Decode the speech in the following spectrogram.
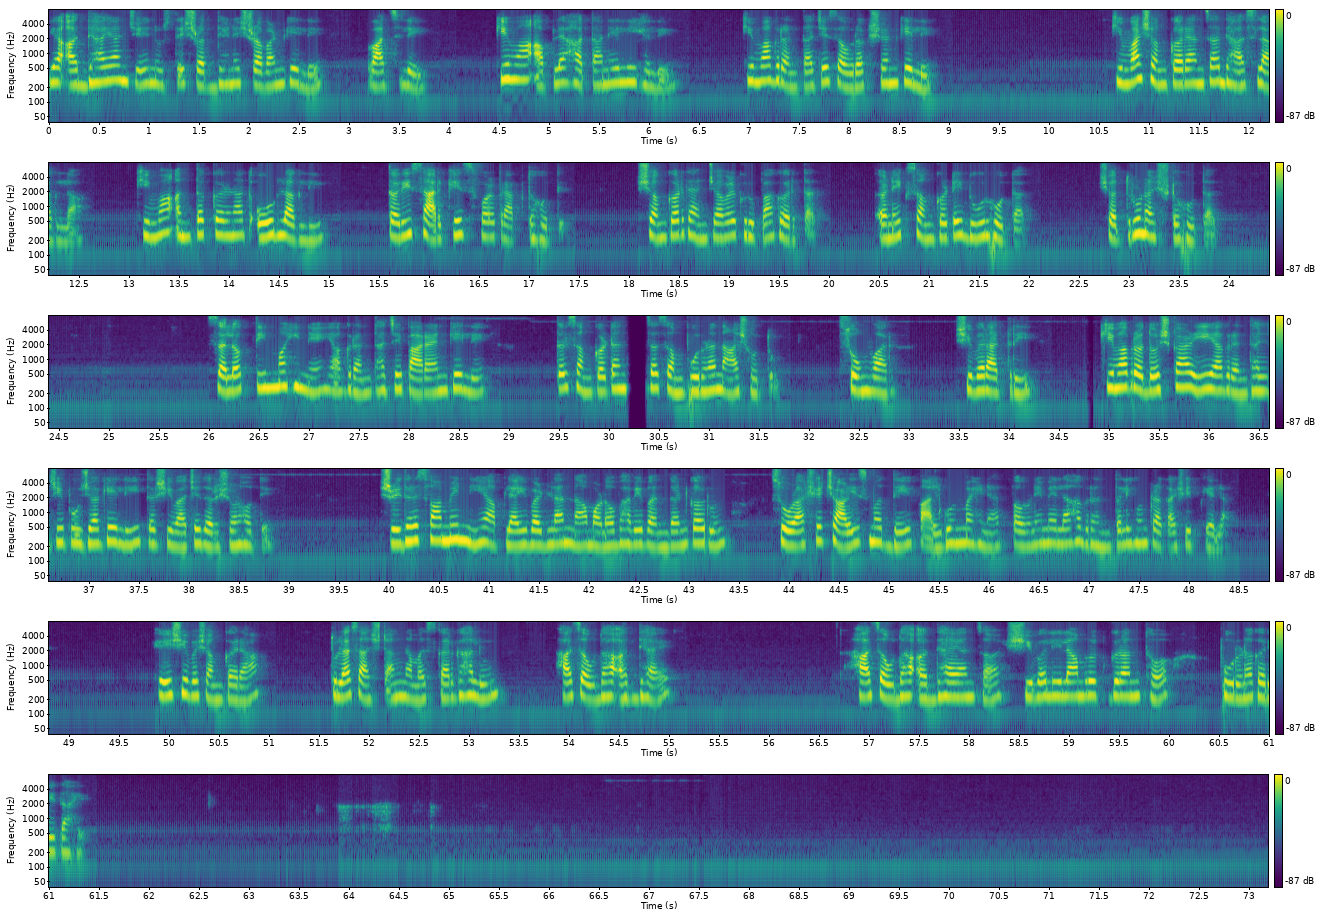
या अध्यायांचे नुसते श्रद्धेने श्रवण केले वाचले किंवा आपल्या हाताने लिहिले किंवा ग्रंथाचे संरक्षण केले किंवा शंकरांचा ध्यास लागला किंवा अंतःकरणात ओढ लागली तरी सारखेच फळ प्राप्त होते. शंकर त्यांच्यावर कृपा करतात. अनेक संकटे दूर होतात. शत्रू नष्ट होतात. सलग तीन महिने या ग्रंथाचे पारायण केले तर संकटांचा संपूर्ण नाश होतो. सोमवार शिवरात्री किंवा प्रदोषकाळी या ग्रंथाची पूजा केली तर शिवाचे दर्शन होते. श्रीधर स्वामींनी आपल्या आईवडिलांना मनोभावे वंदन करून सोळाशे चाळीसमध्ये फाल्गुन महिन्यात पौर्णिमेला हा ग्रंथ लिहून प्रकाशित केला. हे शिवशंकरा तुला साष्टांग नमस्कार घालून हा चौदा अध्याय हा चौदा अध्यायांचा शिवलीलामृत ग्रंथ पूर्ण करीत आहे.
